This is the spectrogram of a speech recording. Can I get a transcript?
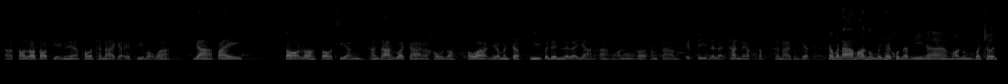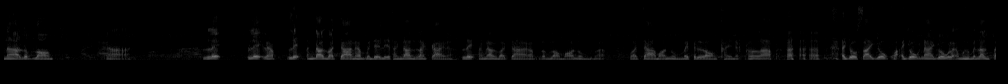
เอ่อต่อล้อต่อเถียงเนี่ยเพราะว่าทนายกับเอฟซีบอกว่า อย่าไป ต่อล้องต่อเถียงทางด้านวาจากับเขาเนาะเพราะว่าเดี๋ยวมันจะมีประเด็นหลาย ๆ อย่างอะหมอหนุ่มก็ทำตามเอฟซีหลาย ๆ ท่านนะครับกับทนายสมเกียรติธรรมดาหมอหนุ่มไม่ใช่คนแบบนี้นะ หมอหนุ่มเผชิญหน้ารับรองอ่าเละเละนะครับเละทางด้านวาจานะครับไม่ได้เละทางด้านร่างกายนะเละทางด้านวาจาครับรับรองหมอหนุ่มอะวาจาหมอหนุ่มไม่เป็นรองใครนะครับอโยกซ้ายโยกขวาโยกหน้าโยกหลังมือมันลั่นไป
